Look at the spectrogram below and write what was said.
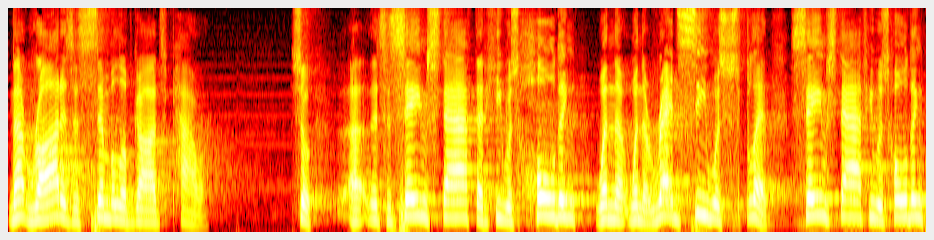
And that rod is a symbol of God's power. So uh, it's the same staff that he was holding when the, when the Red Sea was split, same staff he was holding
